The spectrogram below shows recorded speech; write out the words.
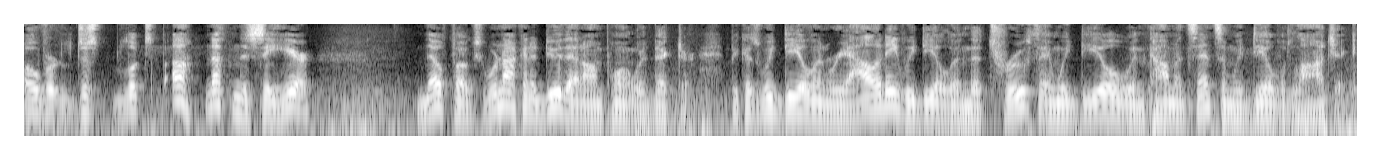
over just looks oh nothing to see here. No, folks, we're not going to do that on Point with Victor because we deal in reality, we deal in the truth, and we deal with common sense, and we deal with logic.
